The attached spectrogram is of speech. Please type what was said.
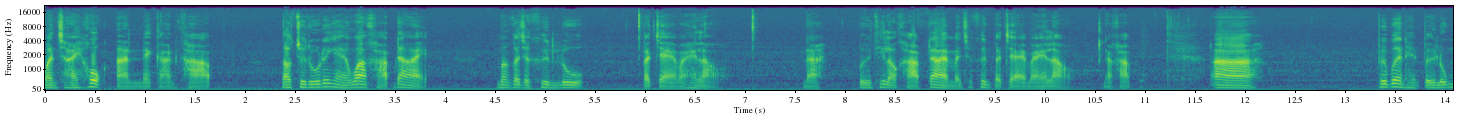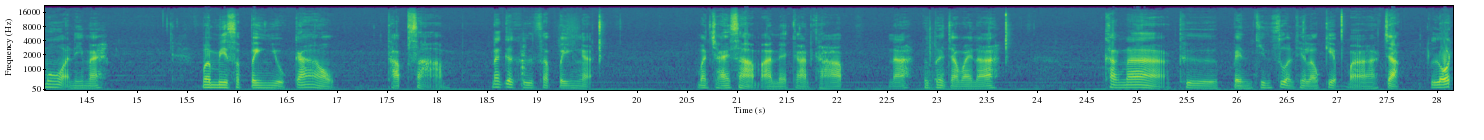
มันใช้ 6 อันในการคาฟเราจะรู้ได้ไงว่าคาฟได้ มันก็จะขึ้นรูปประแจมาให้เรา นะปืนที่เราคาฟได้มันจะขึ้นประแจมาให้เรา นะครับ อ่า เพื่อนๆเห็นปืนลูกโม่อันนี้ไหม มันมีสปริงอยู่ 9 ทับ 3 นั่นก็คือสปริงอะ มันใช้ 3 อันในการคาฟนะ เพื่อนๆจำไว้นะข้างหน้าคือเป็นชิ้นส่วนที่เราเก็บมาจากรถ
